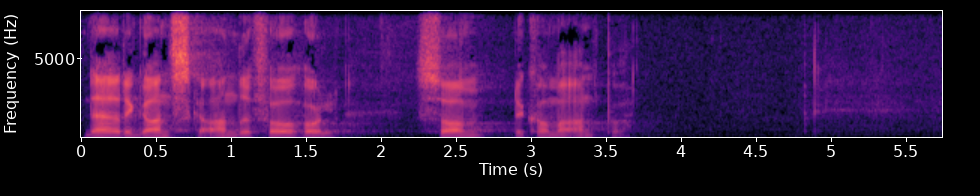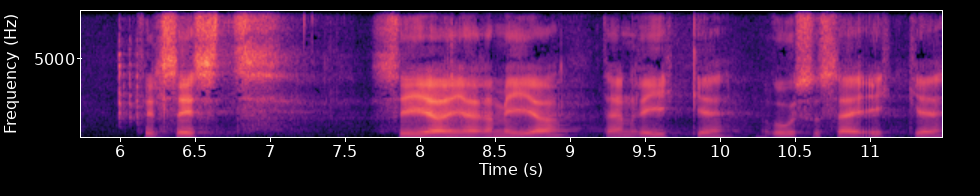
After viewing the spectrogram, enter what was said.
Der er det ganske andre forhold som det kommer an på. Til sist sier Jeremia den rike roser seg ikke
